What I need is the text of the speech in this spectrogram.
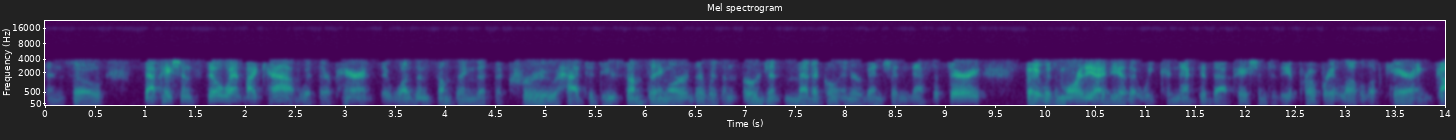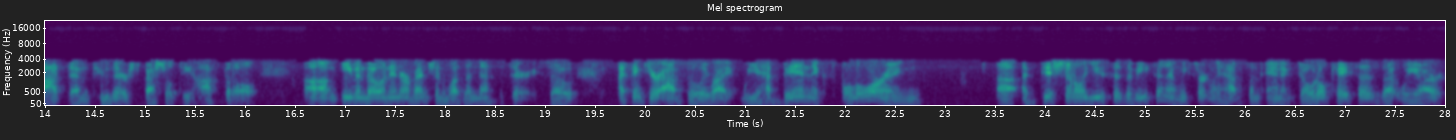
and so that patient still went by cab with their parents. It wasn't something that the crew had to do something or there was an urgent medical intervention necessary, but it was more the idea that we connected that patient to the appropriate level of care and got them to their specialty hospital, um, even though an intervention wasn't necessary. So I think you're absolutely right. We have been exploring uh, additional uses of Ethan, and we certainly have some anecdotal cases that we are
